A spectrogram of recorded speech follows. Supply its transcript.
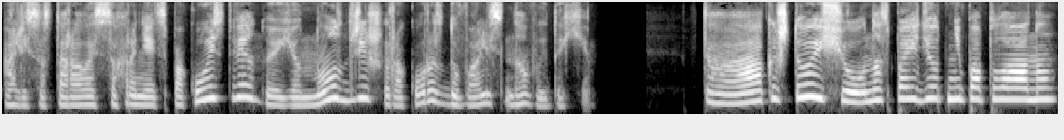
Алиса старалась сохранять спокойствие, но ее ноздри широко раздувались на выдохе. «Так, и что еще у нас пойдет не по плану?»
